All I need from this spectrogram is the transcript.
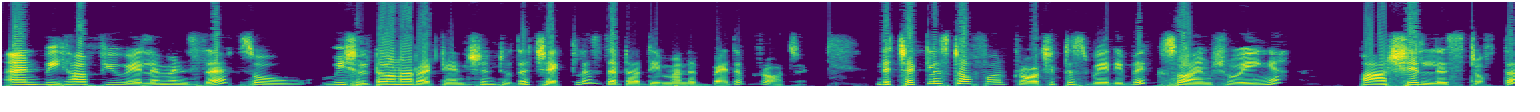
And we have few elements there. So we shall turn our attention to the checklist that are demanded by the project. The checklist of our project is very big. So I'm showing a partial list of the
